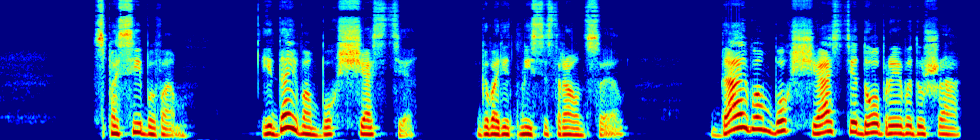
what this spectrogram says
— Спасибо вам и дай вам Бог счастья, — говорит миссис Раунсуэлл. — Дай вам Бог счастья, добрая вы душа,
